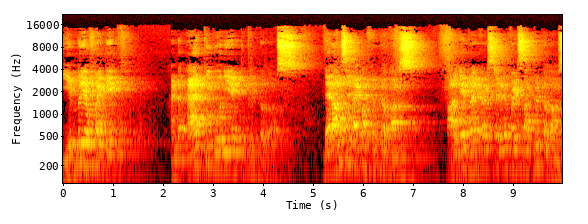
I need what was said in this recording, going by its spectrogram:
embryophytic and archegoniate cryptogams. There are also a type of cryptogams. Algae, bryophytes, pteridophytes are cryptogams.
